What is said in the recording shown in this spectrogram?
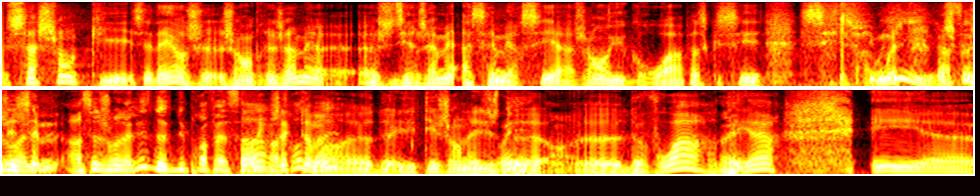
sachant qu'il, c'est d'ailleurs, je, je rendrai jamais, euh, je dirais jamais assez merci à Jean-Hugues Roy, parce que c'est, c'est Ah moi, oui, je journal- ancien journaliste devenu professeur. Exactement. ouais. Il était journaliste Oui. de, euh, de Voir, d'ailleurs. Et euh,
